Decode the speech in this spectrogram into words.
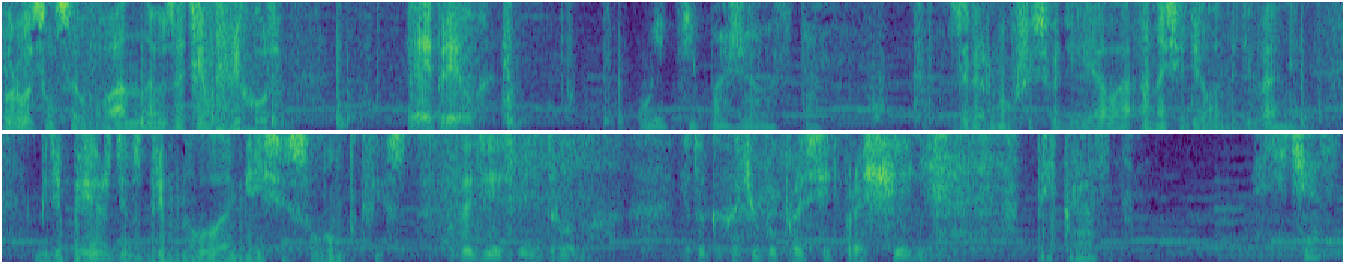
бросился в ванную, затем в прихожую. Эйприл! Уйди, пожалуйста. Завернувшись в одеяло, она сидела на диване, где прежде вздремнула миссис Лундквист. Погоди, я тебя не трону. Я только хочу попросить прощения. Прекрасно. А сейчас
